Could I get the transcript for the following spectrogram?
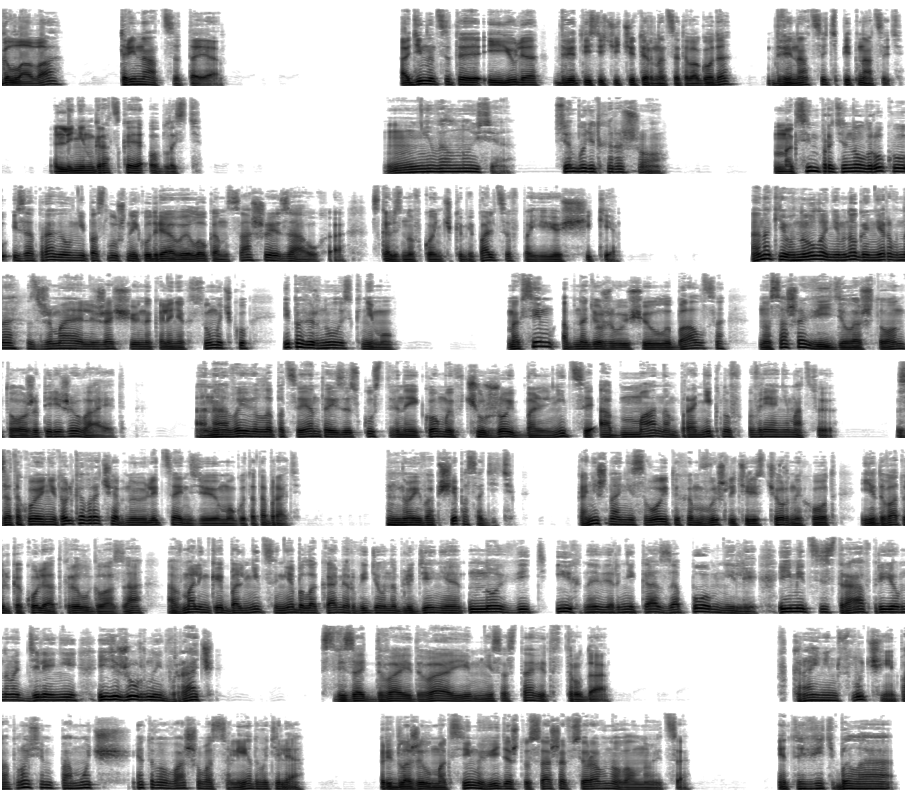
Глава 13. 11 июля 2014 года, 12.15. Ленинградская область. «Не волнуйся, все будет хорошо». Максим протянул руку и заправил непослушный кудрявый локон Саши за ухо, скользнув кончиками пальцев по ее щеке. Она кивнула, немного нервно сжимая лежащую на коленях сумочку и повернулась к нему. Максим обнадеживающе улыбался, но Саша видела, что он тоже переживает. Она вывела пациента из искусственной комы в чужой больнице, обманом проникнув в реанимацию. За такое не только врачебную лицензию могут отобрать, но и вообще посадить. Конечно, они с Войтыхом вышли через черный ход, едва только Коля открыл глаза, а в маленькой больнице не было камер видеонаблюдения, но ведь их наверняка запомнили, и медсестра в приемном отделении, и дежурный врач. Связать два и два им не составит труда. «В крайнем случае попросим помочь этого вашего следователя», предложил Максим, видя, что Саша все равно волнуется. Это ведь была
